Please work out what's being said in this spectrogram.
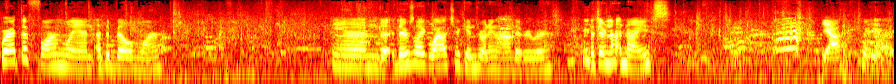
We're at the farmland at the Biltmore. And there's like wild chickens running around everywhere. But they're not nice. Yeah, they're not.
